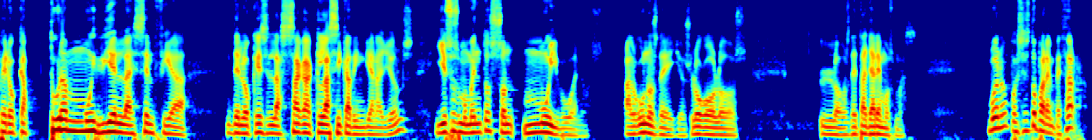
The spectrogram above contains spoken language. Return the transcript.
pero capturan muy bien la esencia de lo que es la saga clásica de Indiana Jones. Y esos momentos son muy buenos. Algunos de ellos. Luego los, los detallaremos más. Bueno, pues esto para empezar.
